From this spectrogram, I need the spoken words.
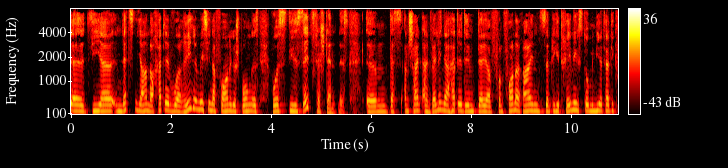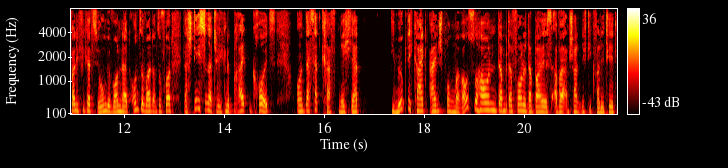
äh, die er im letzten Jahr noch hatte, wo er regelmäßig nach vorne gesprungen ist, wo es dieses Selbstverständnis, ähm, das anscheinend ein Wellinger hatte, dem, der ja von vornherein sämtliche Trainings dominiert hat, die Qualifikation gewonnen hat und so weiter und so fort. Da stehst du natürlich mit breitem Kreuz und das hat Kraft nicht. Der hat die Möglichkeit, einen Sprung mal rauszuhauen, damit er vorne dabei ist, aber anscheinend nicht die Qualität,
